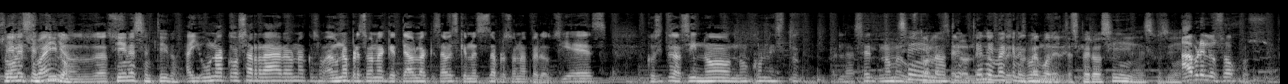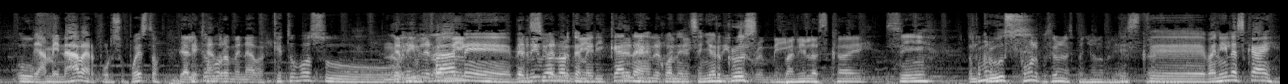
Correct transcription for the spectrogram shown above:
son Tiene sentido, sueños. o sea, Tiene sentido. Hay una cosa rara, una cosa, hay una persona que te habla que sabes que no es esa persona, pero sí es. Cositas así, no, no con esto. La cel- no me Sí, gustó la no, célula, tiene imágenes muy de bonitas, pero sí, eso sí. Abre los ojos. De Amenábar, por supuesto. De Alejandro Amenábar. Que tuvo su Terrible infame remake, versión terrible norteamericana remake, con el señor Cruz. Vanilla Sky. Sí. ¿Cómo, ¿Cómo le pusieron en español a Vanilla Sky? Este, Vanilla Sky.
